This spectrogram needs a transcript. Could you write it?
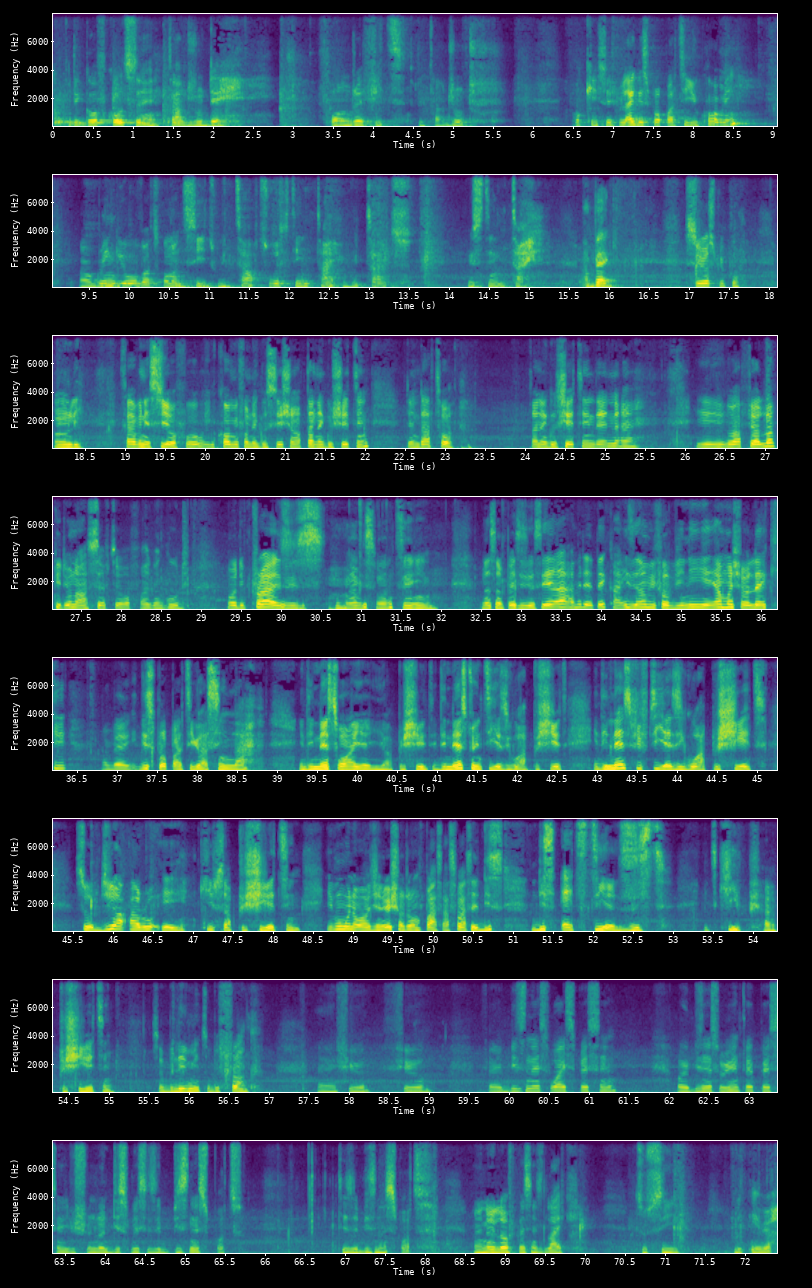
to the golf course uh, third road there. 400 feet to the third road. Okay, so if you like this property, you call me. I'll bring you over to come and see it without wasting time. Without wasting time. I beg. Serious people only. Having a CFO, you call me for negotiation. After negotiating, then that's all. After negotiating, then uh, you, if you're lucky, you don't accept your offer, then good. but the price is not be thing you know some places you say ah make dem take am easy no be for benin how much for lekki abeg this property you are seeing now in the next one year you appreciate in the next twenty years you go appreciate in the next fifty years you go appreciate so GRA keeps appreciating even when our generation don't pass. As far as say this this earth still exists. It keep appreciating. So believe me to be frank uh, if you if you if you're a business wise person or a business oriented person you should know this place is a business spot. It is a business spot. I know a lot of persons like to see the area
